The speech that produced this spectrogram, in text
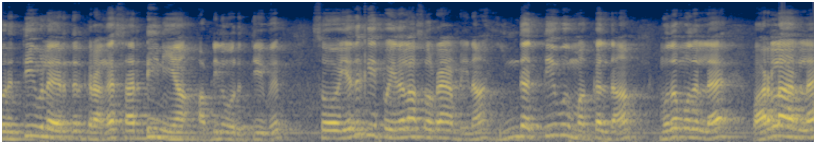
ஒரு தீவில் இருந்திருக்கிறாங்க சர்டீனியா அப்படின்னு ஒரு தீவு. ஸோ எதுக்கு இப்போ இதெல்லாம் சொல்கிறேன் அப்படின்னா இந்த தீவு மக்கள் தான் முத முதல்ல வரலாறில்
